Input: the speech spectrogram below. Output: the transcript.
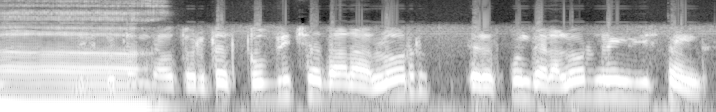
Discutăm Uh, de autorități publice, dar la lor, răspunderea lor nu există încă.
